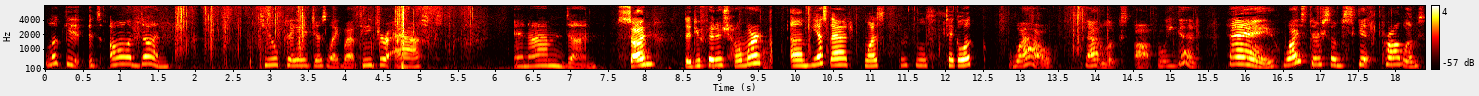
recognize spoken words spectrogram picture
Look it, it's all done. Two pages like my teacher asks. And I'm done. Son, did you finish homework? Um, yes, Dad. Want to take a look? Wow, that looks awfully good. Hey, why is there some skip problems?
